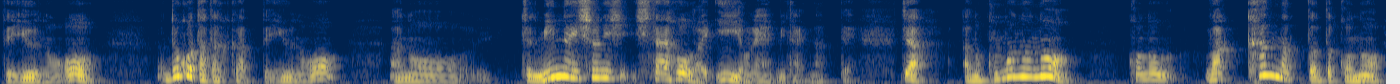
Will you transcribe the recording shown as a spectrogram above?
ていうのを、どこ叩くかっていうのを、あの、ちょっとみんな一緒にした方がいいよね、みたいになって。じゃあ、あの小物の、この輪っかになったとこの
